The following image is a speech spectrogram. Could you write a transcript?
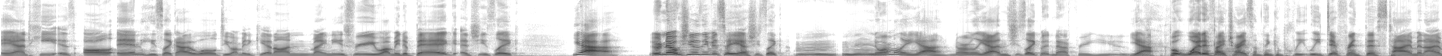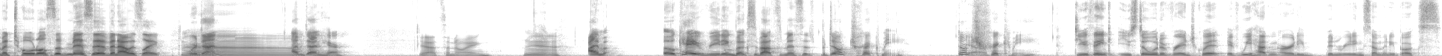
And he is all in. He's like, I will, do you want me to get on my knees for you? You want me to beg? And she's like, Yeah. Or no, she doesn't even say yeah. She's like, mm, hmm normally, yeah, normally, yeah. And she's like, But not for you. yeah. But what if I tried something completely different this time and I'm a total submissive? And I was like, we're done. Uh, I'm done here. Yeah, it's annoying. yeah. I'm okay reading books about submissives, but don't trick me. Don't Yeah. trick me. Do you think you still would have rage quit if we hadn't already been reading so many books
